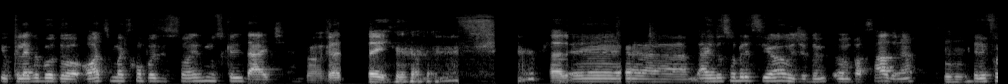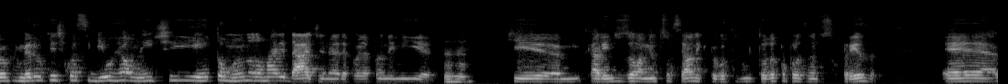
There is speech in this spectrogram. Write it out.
E o Kleber mandou ótimas composições e musicalidade. Agradeço aí. é, ainda sobre esse ano, de, do ano passado, né? Uhum. Ele foi o primeiro que a gente conseguiu realmente ir retomando a normalidade, né? Depois da pandemia. Uhum que além do isolamento social, né, que pegou toda a população de surpresa, é,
